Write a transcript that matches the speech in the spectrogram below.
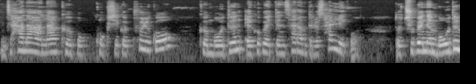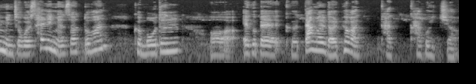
이제 하나하나 그 복- 곡식을 풀고 그 모든 애굽에 있던 사람들을 살리고 또 주변의 모든 민족을 살리면서 또한 그 모든 어, 애굽의 그 땅을 넓혀 가, 고 있죠.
